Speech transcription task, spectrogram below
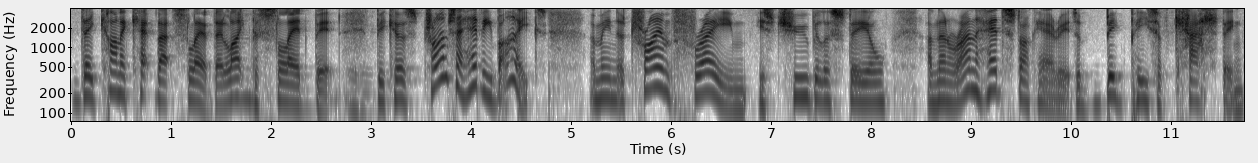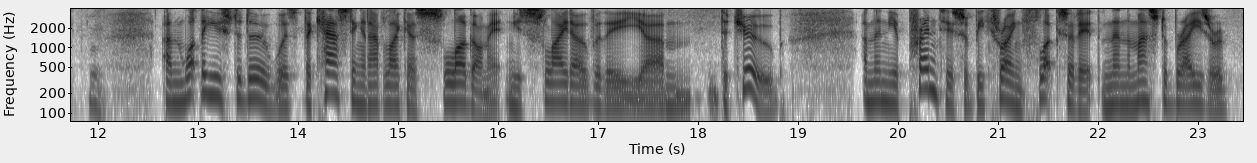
they kind of kept that sled. They like the sled bit because Triumphs are heavy bikes. I mean, a Triumph frame is tubular steel. And then around the headstock area, it's a big piece of casting. And what they used to do was the casting would have like a slug on it, and you'd slide over the um, the tube, and then the apprentice would be throwing flux at it, and then the master brazier would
